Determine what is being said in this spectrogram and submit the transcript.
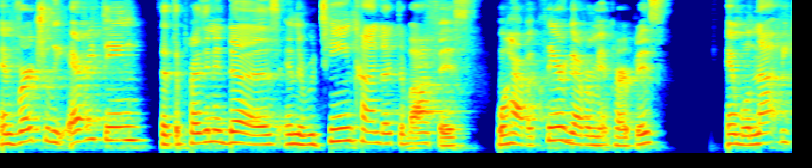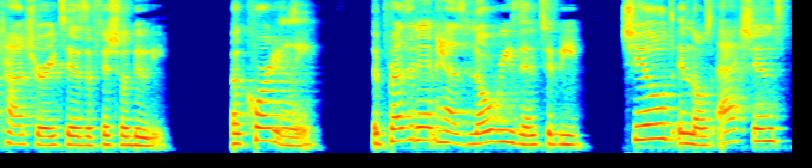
And virtually everything that the president does in the routine conduct of office will have a clear government purpose and will not be contrary to his official duty. Accordingly, the president has no reason to be chilled in those actions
